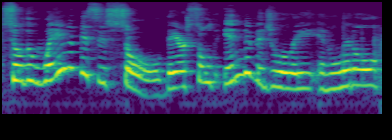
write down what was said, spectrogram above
so the way that this is sold, they are sold individually in little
